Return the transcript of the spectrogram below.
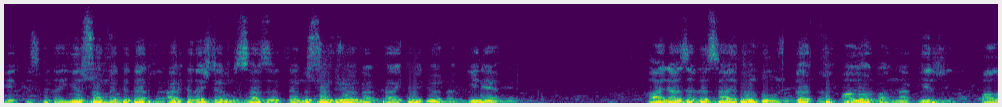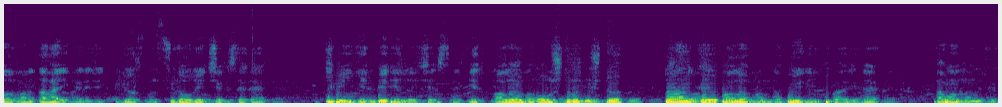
Bir kısmı da yıl sonuna kadar arkadaşlarımız hazırlıklarını sürdürüyorlar, takip ediyorlar. Yine Halihazırda sahip olduğumuz dört bal ormanına bir bal ormanı daha eklenecek. Biliyorsunuz Süloğlu ilçemizde de 2021 yılı içerisinde bir bal ormanı oluşturulmuştu. Doğanköy bal ormanı da bu yıl itibariyle tamamlanacak.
